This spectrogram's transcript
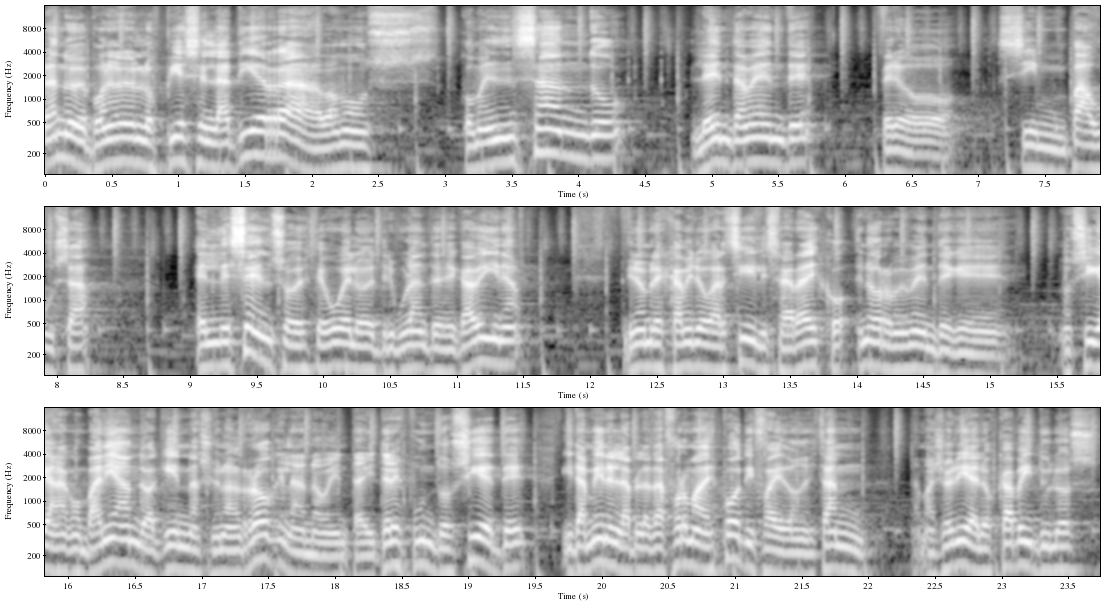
Hablando de poner los pies en la tierra, vamos comenzando lentamente, pero sin pausa, el descenso de este vuelo de tripulantes de cabina. Mi nombre es Camilo García y les agradezco enormemente que nos sigan acompañando aquí en Nacional Rock, en la 93.7 y también en la plataforma de Spotify donde están la mayoría de los capítulos.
